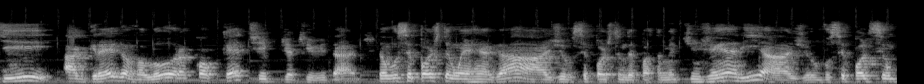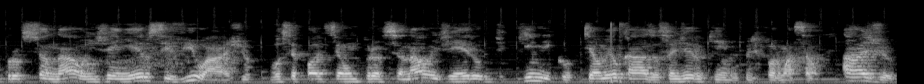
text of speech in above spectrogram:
que agrega valor a qualquer tipo de atividade. Então você pode ter um RH ágil, você pode ter um departamento de engenharia ágil, você pode ser um profissional engenheiro civil ágil, você pode ser um profissional engenheiro de químico, que é o meu caso, eu sou engenheiro químico de formação, ágil,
